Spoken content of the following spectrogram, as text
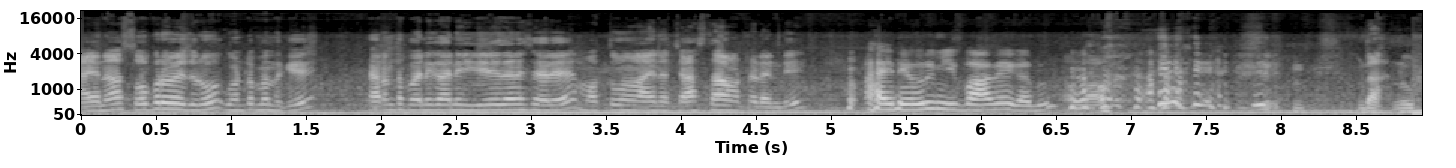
ఆయన సూపర్వైజరు గుంట మందికి కరెంట్ పని కానీ ఏదైనా సరే మొత్తం ఆయన చేస్తా ఉంటాడండి. ఆయన ఎవరు? మీ బావే కాదు? దా నువ్వు.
